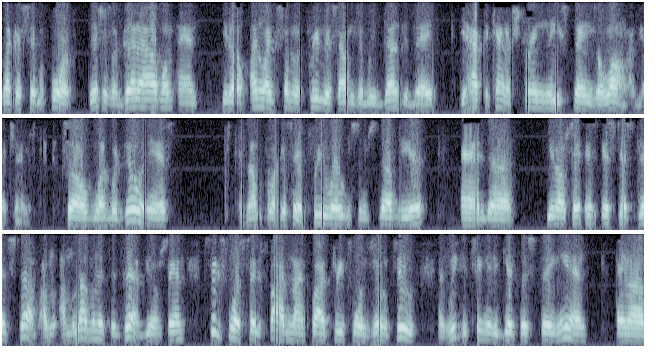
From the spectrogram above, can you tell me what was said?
like I said before, this is a good album, and you know, unlike some of the previous albums that we've done today, you have to kind of string these things along. I you. So what we're doing is, is I'm like I said, preloading some stuff here, and uh, you know, I'm saying it's, it's just good stuff. I'm I'm loving it to death. You know what I'm saying? Six four six five nine five three four zero two. As we continue to get this thing in, and uh,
